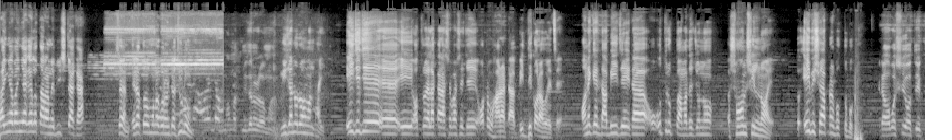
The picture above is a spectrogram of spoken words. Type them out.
ভাইঙ্গা ভাইঙ্গা গেলে তারা নেই বিশ টাকা। বুঝছেন? এটা তো মনে করেন এটা জুলুম। মোহাম্মদ মিজানুর রহমান। মিজানুর রহমান ভাই এই যে যে আহ, এই অত্র এলাকার আশেপাশে যে অটো ভাড়াটা বৃদ্ধি করা হয়েছে অনেকের দাবি যে এটা অতিরিক্ত আমাদের জন্য সহনশীল নয়। তো এই বিষয়ে আপনার বক্তব্য কি? এটা অবশ্যই অতিরিক্ত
